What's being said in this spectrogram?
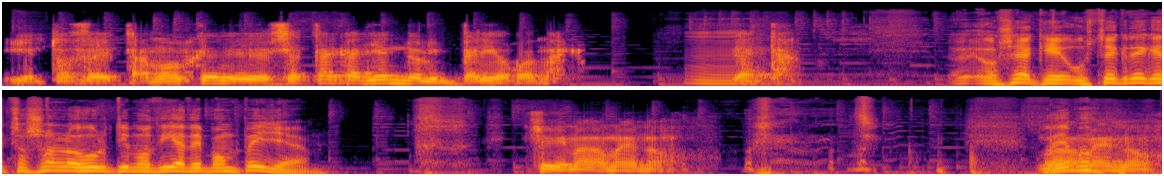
Y entonces estamos que se está cayendo el imperio romano. Mm. Ya está. Eh, O sea que usted cree que estos son los últimos días de Pompeya. Sí, más o menos. Más o menos.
